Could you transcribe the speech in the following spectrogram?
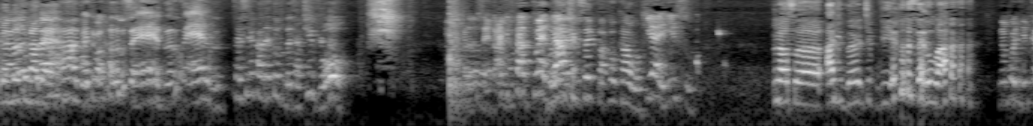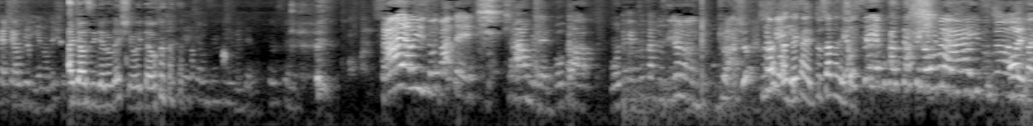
Quando no final dá errado. Aí tu vai tá dando certo, dando certo. Cecinha, cadê tudo? Desativou? Eu que você tá calma. Que é isso? Nossa ajudante via celular. Não pode vir que a tia Algeria não deixou. A Jalzinha não deixou, então. Sai, Alice, vou bater. Tchau, mulher. Vou pra... Onde é que tu tá cozinhando? Tu acha? Tu sabe fazer, cara? Tu sabe fazer Eu sei, é por causa que tá pegando mais. Olha, tá...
